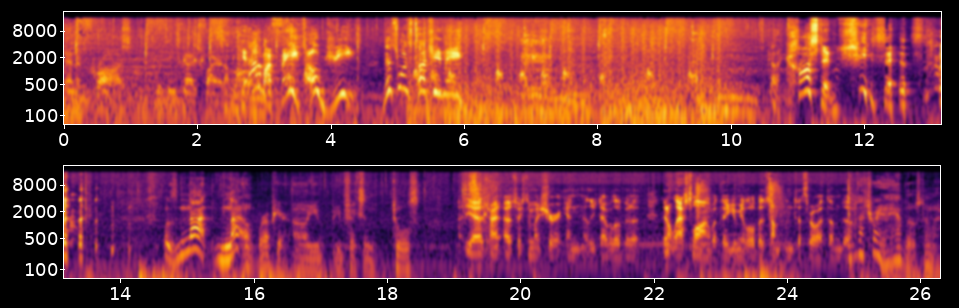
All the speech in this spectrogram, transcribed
and across with these guys fired up. Get out of my face! Oh, jeez! This one's touching me! It's got a accosted! Jesus! was not, not, oh, we're up here. Oh, you, you fixing tools? Yeah, I was trying. I was fixing my shuriken. At least I have a little bit of. They don't last long, but they give me a little bit of something to throw at them. To Oh, that's right. I have those, don't I?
